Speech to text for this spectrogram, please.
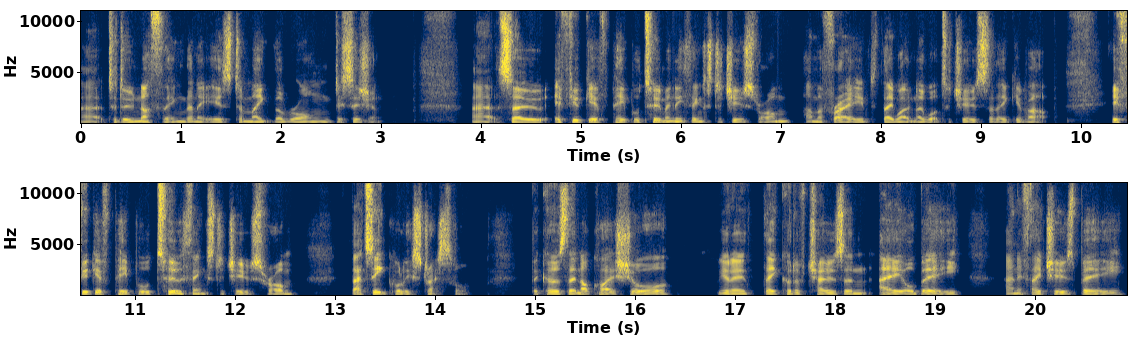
uh, to do nothing than it is to make the wrong decision. Uh, so if you give people too many things to choose from, I'm afraid they won't know what to choose, so they give up. If you give people two things to choose from, that's equally stressful because they're not quite sure. You know, they could have chosen A or B, and if they choose B,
